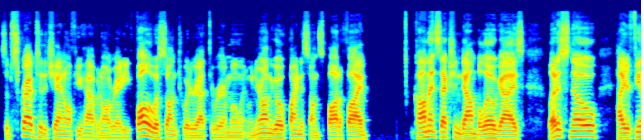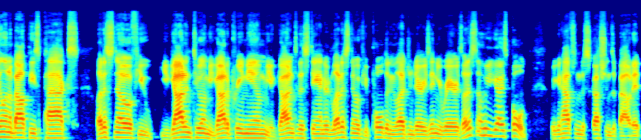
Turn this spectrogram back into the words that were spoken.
Subscribe to the channel if you haven't already. Follow us on Twitter at The Rare Moment. When you're on the go, find us on Spotify. Comment section down below, guys. Let us know how you're feeling about these packs. Let us know if you you got into them, you got a premium, you got into the standard. Let us know if you pulled any legendaries, any rares. Let us know who you guys pulled. We can have some discussions about it.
